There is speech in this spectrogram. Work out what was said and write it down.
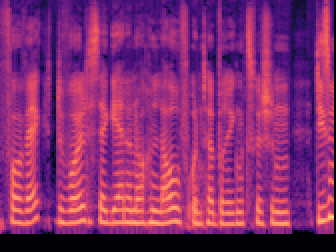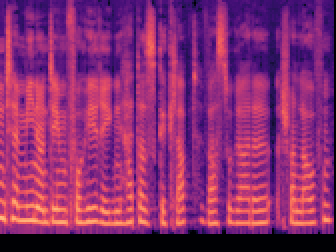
vorweg. Du wolltest ja gerne noch einen Lauf unterbringen zwischen diesem Termin und dem vorherigen. Hat das geklappt? Warst du gerade schon laufen?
